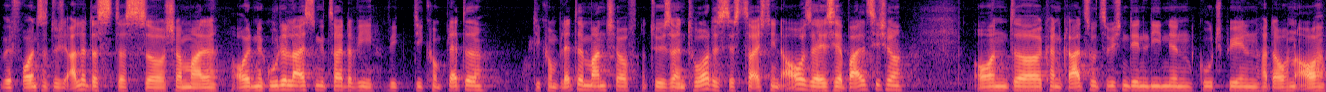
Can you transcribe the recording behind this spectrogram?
Wir freuen uns natürlich alle, dass das so schon mal heute eine gute Leistung gezeigt hat, wie, wie die, komplette, die komplette Mannschaft. Natürlich sein Tor, das, das zeichnet ihn aus. Er ist sehr ballsicher und äh, kann gerade so zwischen den Linien gut spielen, hat auch ein,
